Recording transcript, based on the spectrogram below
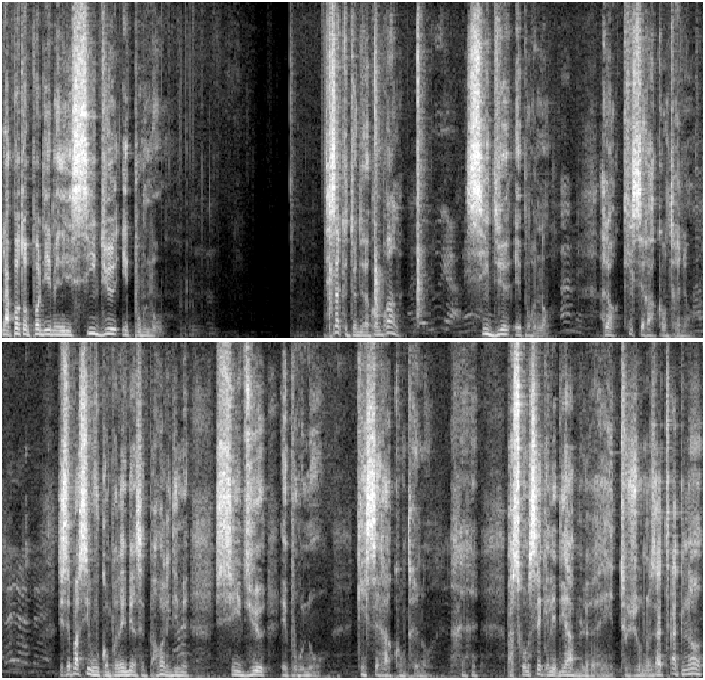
L'apôtre Paul dit, mais si Dieu est pour nous, c'est ça que tu dois comprendre. Si Dieu est pour nous, alors qui sera contre nous? Je ne sais pas si vous comprenez bien cette parole. Il dit, mais si Dieu est pour nous, qui sera contre nous? Parce qu'on sait que les diables toujours nous attaquent, non?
